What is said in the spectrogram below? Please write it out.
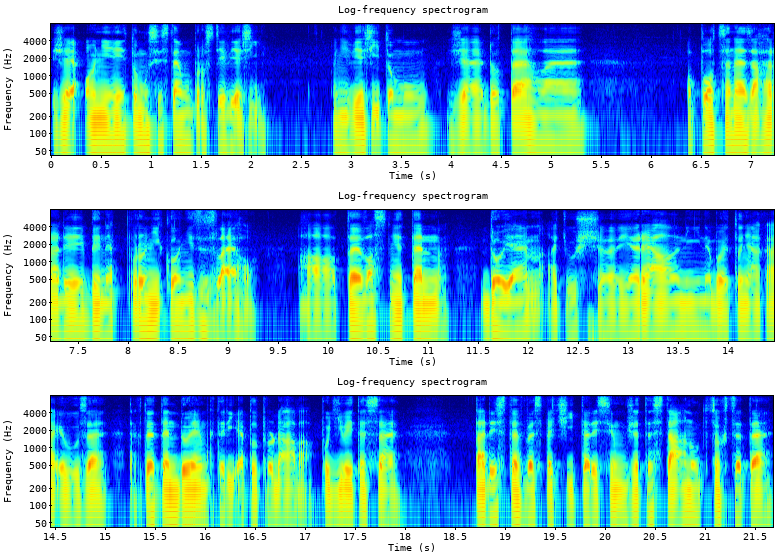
že oni tomu systému prostě věří. Oni věří tomu, že do téhle oplocené zahrady by neproniklo nic zlého. A to je vlastně ten dojem, ať už je reálný nebo je to nějaká iluze, tak to je ten dojem, který Apple prodává. Podívejte se, tady jste v bezpečí, tady si můžete stáhnout, co chcete,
